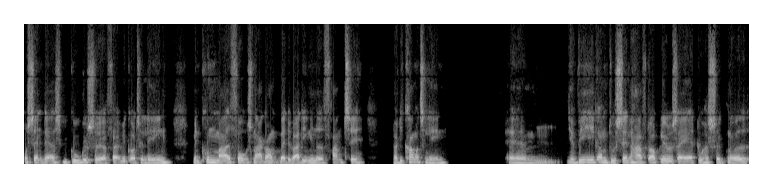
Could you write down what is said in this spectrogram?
procent af os vi Google-søger, før vi går til lægen, men kun meget få snakker om, hvad det var, de egentlig nåede frem til, når de kommer til lægen. Øhm, jeg ved ikke, om du selv har haft oplevelse af, at du har søgt noget,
